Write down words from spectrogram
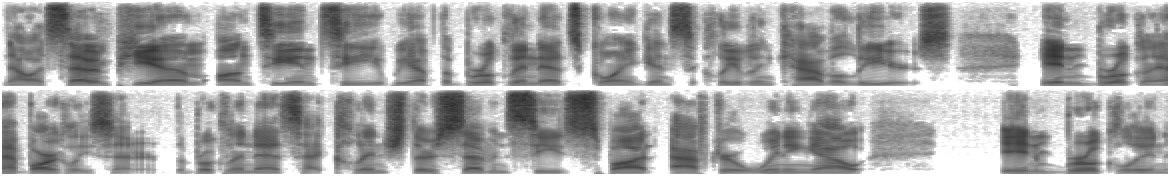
Now at 7 p.m. on TNT, we have the Brooklyn Nets going against the Cleveland Cavaliers in Brooklyn at Barclays Center. The Brooklyn Nets had clinched their 7 seed spot after winning out in Brooklyn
